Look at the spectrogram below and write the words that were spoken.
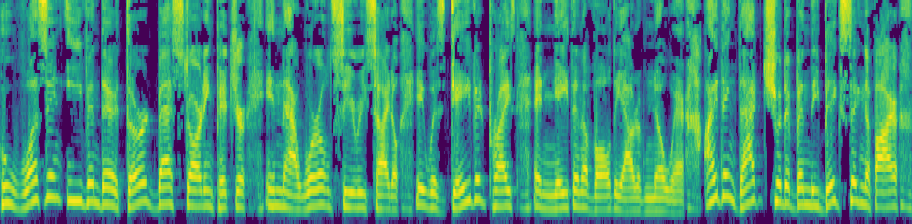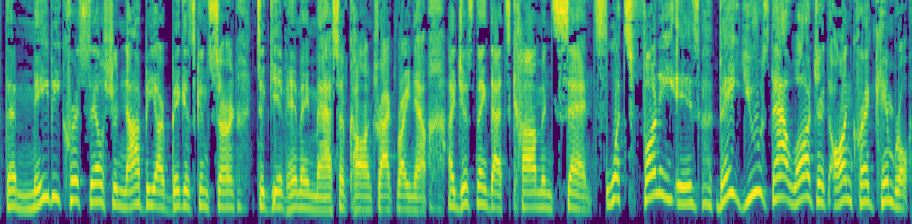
who wasn't even their third best starting pitcher in that World Series title. It was David Price and Nathan Eovaldi out of nowhere. I think that should have been the big signifier that maybe Chris Sale should not be our biggest concern to give him a massive contract right now. I just think that's common sense. What's funny is they used that logic on Craig Kimbrel.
